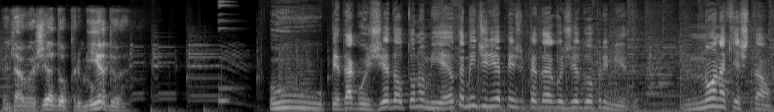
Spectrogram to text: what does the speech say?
Pedagogia do Oprimido? Uh, pedagogia da autonomia. Eu também diria pe- pedagogia do oprimido. Nona questão.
